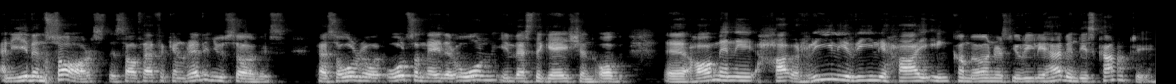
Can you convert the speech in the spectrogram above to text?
And even SARS, the South African Revenue Service, has also made their own investigation of uh, how many really, really high income earners you really have in this country.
